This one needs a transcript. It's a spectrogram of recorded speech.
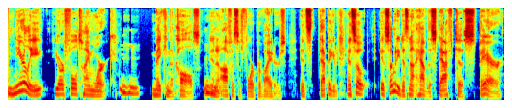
nearly your full time work. Mm-hmm. Making the calls mm-hmm. in an office of four providers. It's that big. And so if somebody does not have the staff to spare,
